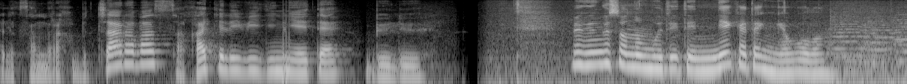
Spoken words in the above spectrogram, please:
Александра Хабычарова, Саха телевидениеті бүлі. Бүгінгі соның мұтетінне кәтенге болын.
